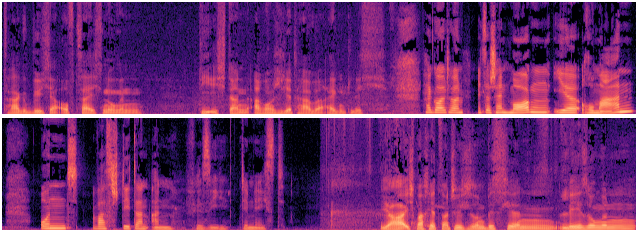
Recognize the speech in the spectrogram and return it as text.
Tagebücher, Aufzeichnungen, die ich dann arrangiert habe eigentlich. Herr Goldhorn, es erscheint morgen Ihr Roman und was steht dann an für Sie demnächst? Ja, ich mache jetzt natürlich so ein bisschen Lesungen.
